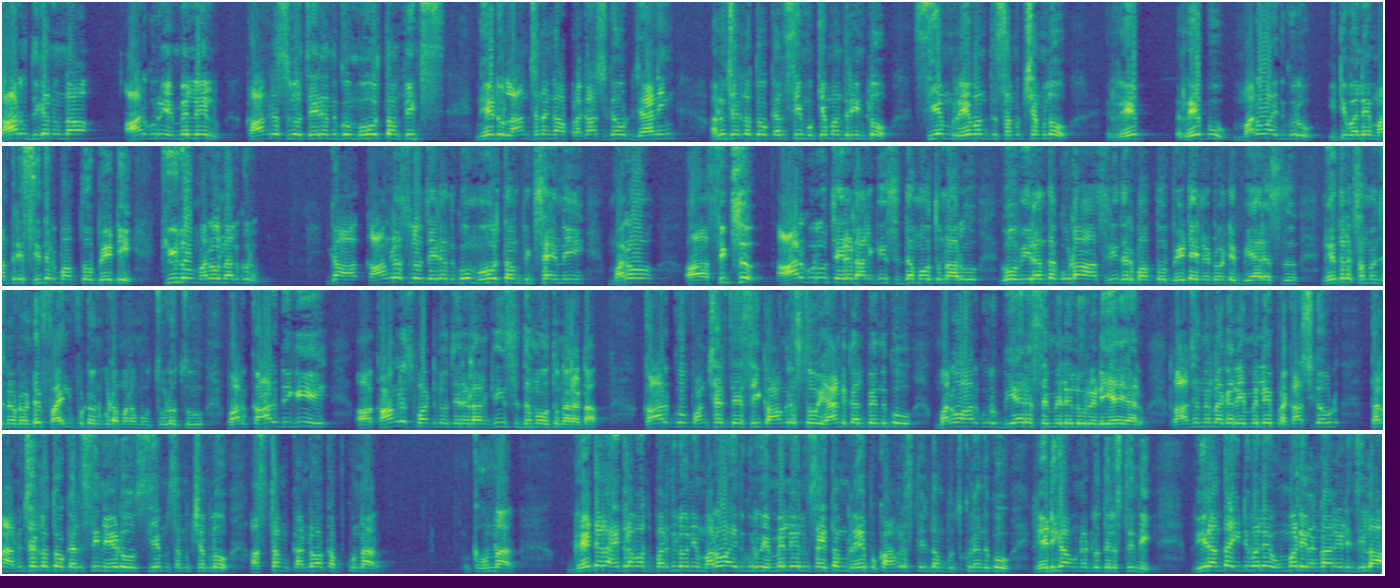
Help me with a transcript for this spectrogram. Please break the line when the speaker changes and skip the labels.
Car దిగనున్న ఆరుగురు ఎమ్మెల్యేలు కాంగ్రెస్లో చేరేందుకు ముహూర్తం ఫిక్స్. నేడు లాంఛనంగా ప్రకాష్ గౌడ్ జానింగ్ అనుచరులతో కలిసి ముఖ్యమంత్రి ఇంట్లో సీఎం రేవంత్ సమక్షంలో రేప్ రేపు మరో ఐదుగురు ఇటీవలే మంత్రి శ్రీధర్ బాబుతో భేటీ. క్యూలో మరో నలుగురు. ఇక కాంగ్రెస్లో చేరేందుకు ముహూర్తం ఫిక్స్ అయింది. మరో సిక్స్ ఆరుగురు చేరడానికి సిద్ధమవుతున్నారు. గో వీరంతా కూడా శ్రీధర్ బాబుతో భేటీ అయినటువంటి బీఆర్ఎస్ నేతలకు సంబంధించినటువంటి ఫైల్ ఫోటోను కూడా మనము చూడొచ్చు. వారు కారు దిగి కాంగ్రెస్ పార్టీలో చేరడానికి సిద్ధమవుతున్నారట. కారుకు ఫంక్షన్ చేసి కాంగ్రెస్తో హ్యాండ్ కలిపేందుకు మరో ఆరుగురు బీఆర్ఎస్ ఎమ్మెల్యేలు రెడీ అయ్యారు. రాజేంద్ర నగర్ ఎమ్మెల్యే ప్రకాష్ గౌడ్ తన అనుచరులతో కలిసి నేడు సీఎం సమక్షంలో అస్తం కండువా కప్పుకున్నారు. ఉన్నారు. గ్రేటర్ హైదరాబాద్ పరిధిలోని మరో ఐదుగురు ఎమ్మెల్యేలు సైతం రేపు కాంగ్రెస్ తీర్థం పుచ్చుకునేందుకు రెడీగా ఉన్నట్లు తెలుస్తుంది. వీరంతా ఇటీవలే ఉమ్మడి రంగారెడ్డి జిల్లా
